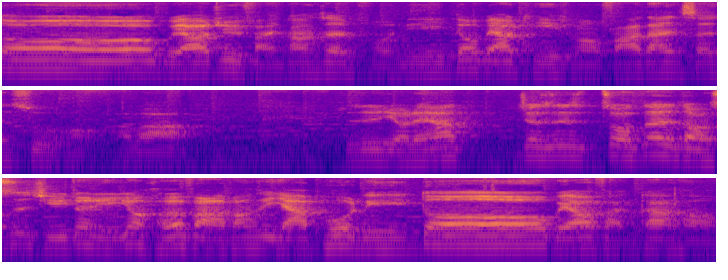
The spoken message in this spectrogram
都不要去反抗政府，你都不要提什么罚单申诉哦，好不好？就是有人要就是做这种事情，对你用合法的方式压迫你，都不要反抗哦，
